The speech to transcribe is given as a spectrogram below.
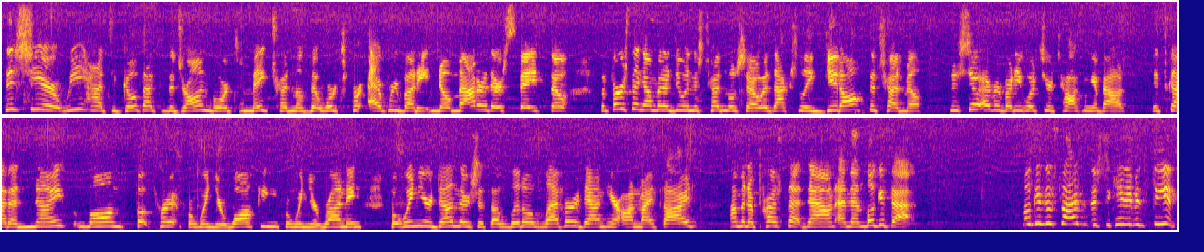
this year we had to go back to the drawing board to make treadmills that worked for everybody, no matter their space. So the first thing I'm going to do in this treadmill show is actually get off the treadmill to show everybody what you're talking about. It's got a nice long footprint for when you're walking, for when you're running. But when you're done, there's just a little lever down here on my side. I'm going to press that down and then look at that. Look at the size of this. You can't even see it.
